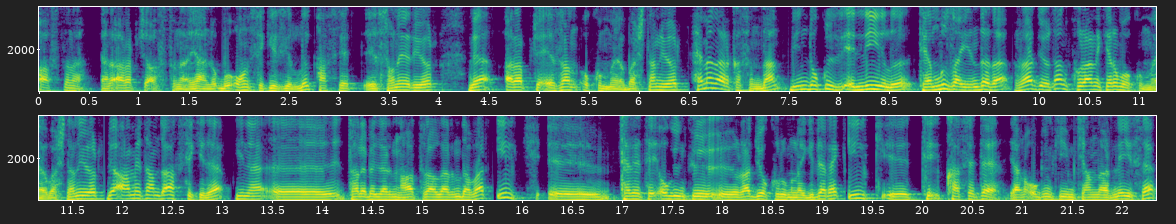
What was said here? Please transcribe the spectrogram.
aslına yani Arapça aslına yani bu 18 yıllık hasret e, sona eriyor ve Arapça ezan okunmaya başlanıyor. Hemen arkasından 1950 yılı Temmuz ayında da radyodan Kur'an-ı Kerim okunmaya başlanıyor. Ve Ahmet Hamdi Akseki de yine e, talebelerin hatıralarında var. İlk e, TRT o günkü e, radyo kurumuna giderek ilk e, t- kasete yani o günkü imkanlar neyse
